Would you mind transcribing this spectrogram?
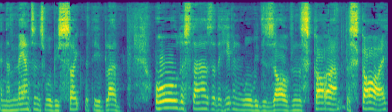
and the mountains will be soaked with their blood. All the stars of the heaven will be dissolved and the sky, um, the sky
